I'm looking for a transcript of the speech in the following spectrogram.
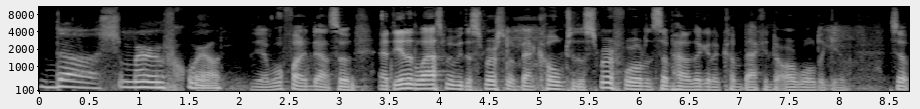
the Smurf world. Yeah, we'll find out. So at the end of the last movie, the Smurfs went back home to the Smurf world, and somehow they're going to come back into our world again. So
